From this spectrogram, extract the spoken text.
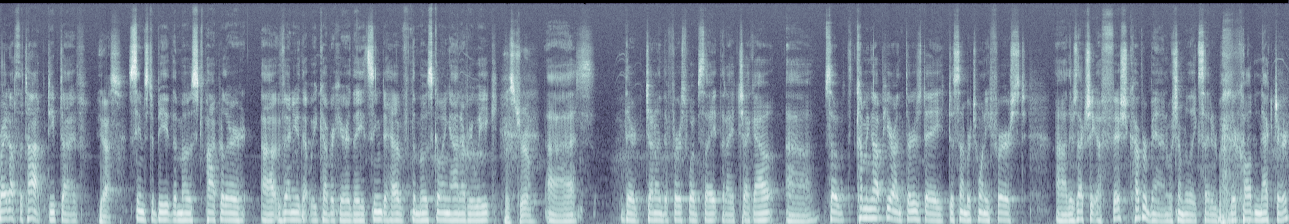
right off the top, deep dive Yes. seems to be the most popular uh, venue that we cover here. They seem to have the most going on every week. That's true. Uh, they're generally the first website that I check out. Uh, so, coming up here on Thursday, December 21st, uh, there's actually a Phish cover band, which I'm really excited about. They're called Nectar,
